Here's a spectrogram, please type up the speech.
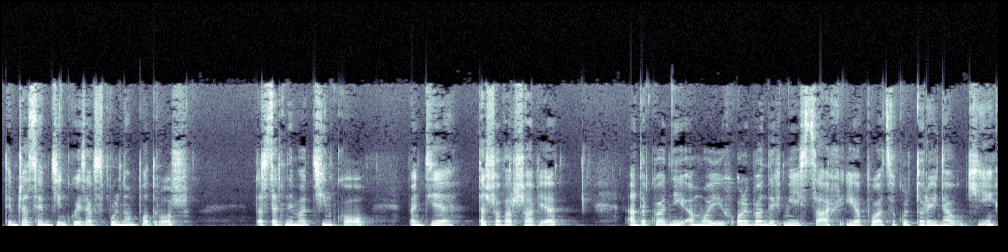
Tymczasem dziękuję za wspólną podróż. W następnym odcinku będzie też o Warszawie, a dokładniej o moich ulubionych miejscach i o Pałacu Kultury i Nauki.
